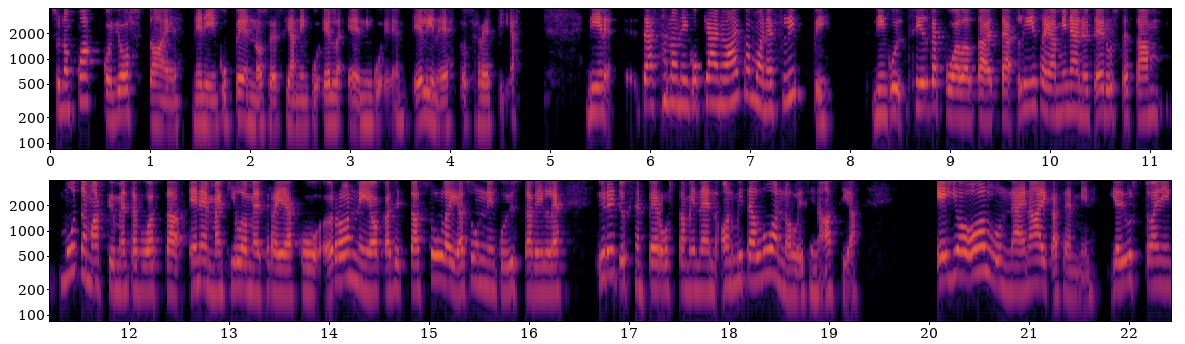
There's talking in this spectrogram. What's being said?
sun on pakko jostain ne niin kuin ja niin kuin el, niin kuin elinehtos repiä niin tässähän on niin kuin käynyt aikamoinen flippi niin kuin siltä puolelta, että Liisa ja minä nyt edustetaan muutama kymmentä vuotta enemmän kilometrejä kuin Ronni, joka sitten taas sulle ja sun niin kuin ystäville yrityksen perustaminen on mitä luonnollisin asia. Ei ole ollut näin aikaisemmin. Ja just tuo niin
